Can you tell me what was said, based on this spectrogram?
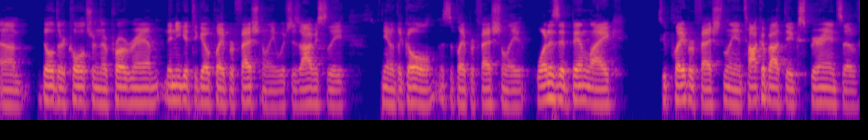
um, build their culture and their program then you get to go play professionally which is obviously you know the goal is to play professionally what has it been like to play professionally and talk about the experience of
